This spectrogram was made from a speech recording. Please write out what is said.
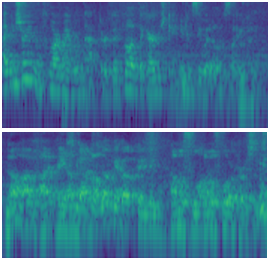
I can show you the floor in my room after, if I pull out the garbage can, you can see what it looks like. Okay. No, I'm, I, hey, I'm, Scott was I'll look about painting. I'm a floor, I'm a floor person. I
